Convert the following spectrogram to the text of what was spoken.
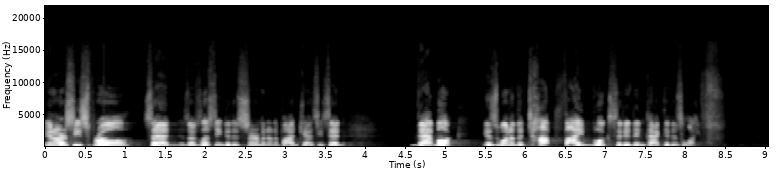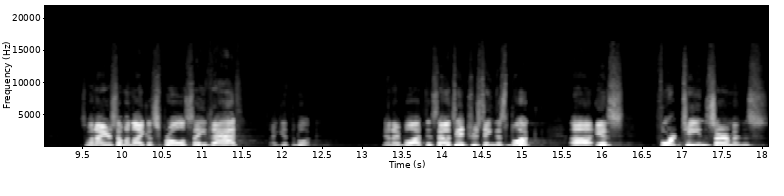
And R.C. Sproul said, as I was listening to this sermon on a podcast, he said, that book is one of the top five books that had impacted his life. So when I hear someone like a Sproul say that, I get the book. And I bought this. Now it's interesting, this book uh, is 14 sermons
